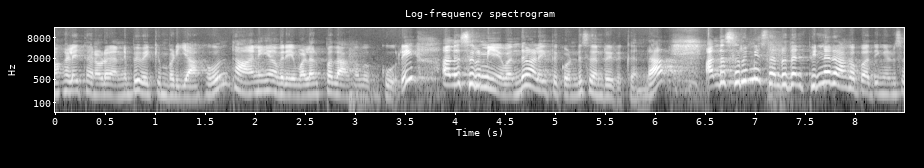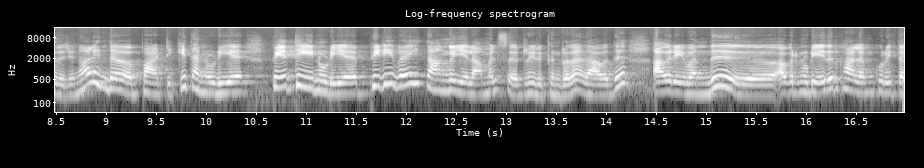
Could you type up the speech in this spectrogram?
மகளை தன்னுடன் அனுப்பி வைக்கும்படியாகவும் தானே அவரை வளர்ப்பதாகவும் கூறி அந்த சிறுமியை வந்து அழைத்து கொண்டு சென்றிருக்கின்றார். அந்த சிறுமி சென்றதன் பின்னராக பார்த்தீங்கன்னு சொல்லி சொன்னால் இந்த பாட்டிக்கு தன்னுடைய பேத்தியினுடைய பிரிவை தாங்க இயலாமல் சென்றிருக்கின்றது. அதாவது அவரை வந்து அவருடைய எதிர்காலம் குறித்த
